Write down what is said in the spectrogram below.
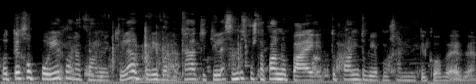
ότι έχω πολύ παραπάνω κιλά, πολύ παρακάτω κιλά. Συνήθως προς τα πάνω πάει, γιατί το πάνω το βλέπουμε σαν αρνητικό βέβαια.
